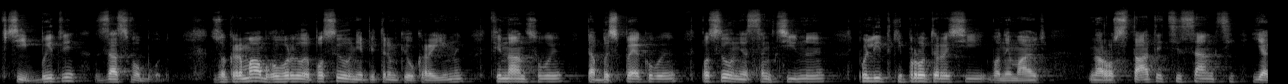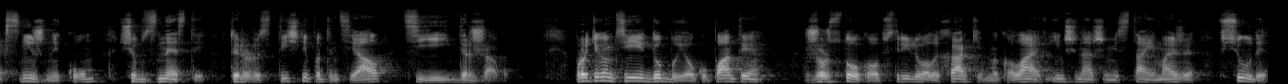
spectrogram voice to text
в цій битві за свободу. Зокрема, обговорили посилення підтримки України фінансової та безпекової, посилення санкційної політики проти Росії. Вони мають наростати ці санкції як сніжний ком, щоб знести терористичний потенціал цієї держави. Протягом цієї доби окупанти жорстоко обстрілювали Харків, Миколаїв, інші наші міста і майже всюди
